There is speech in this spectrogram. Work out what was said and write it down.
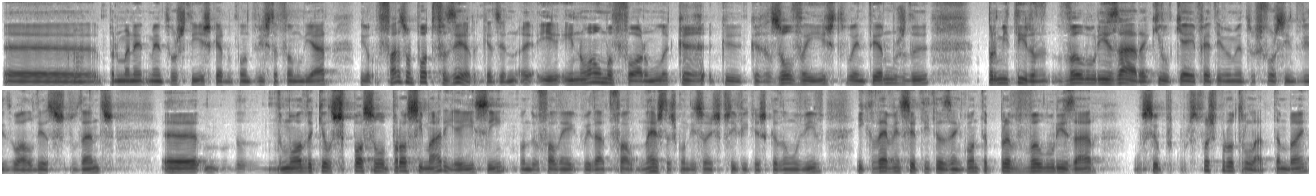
uh, permanentemente hostis, quer do ponto de vista familiar. Faz ou pode fazer, quer dizer, e, e não há uma fórmula que, que, que resolva isto em termos de permitir valorizar aquilo que é efetivamente o esforço individual desses estudantes de modo a que eles se possam aproximar, e aí sim, quando eu falo em equidade, falo nestas condições específicas que cada um vive e que devem ser tidas em conta para valorizar o seu percurso. Depois, por outro lado, também,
